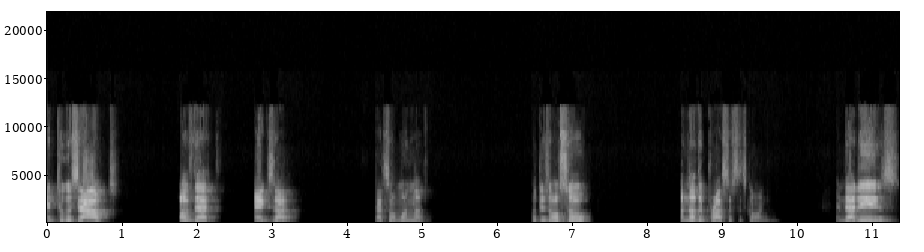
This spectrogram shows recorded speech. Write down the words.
and took us out of that exile. That's on one level. But there's also another process that's going on. And that is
